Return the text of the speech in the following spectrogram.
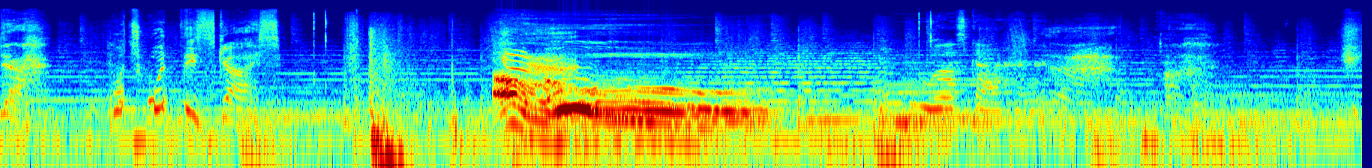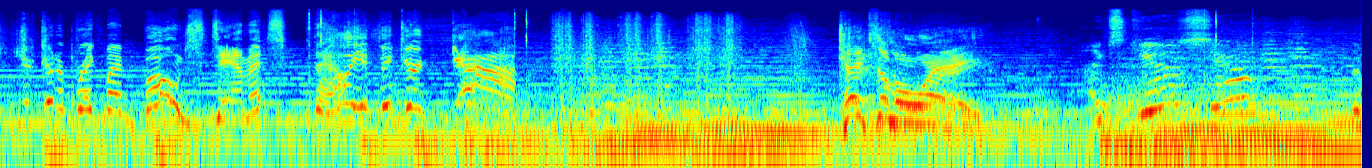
Yeah, What's with these guys? Oh. Ooh, that's gotta hurt. You're gonna break my bones, damn it! The hell you think you're? Ah! Take them away! Excuse you? What the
